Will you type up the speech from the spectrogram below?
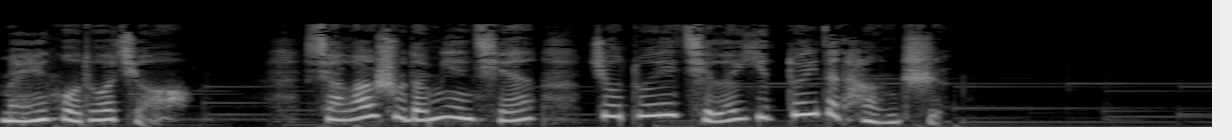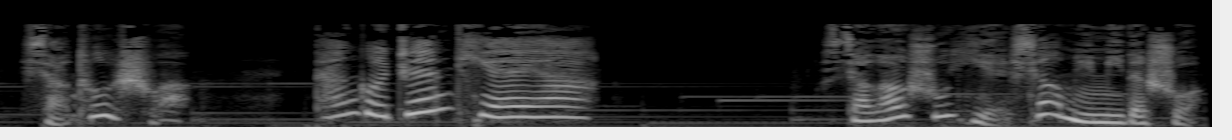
没过多久。小老鼠的面前就堆起了一堆的糖吃。小兔说：“糖果真甜呀。”小老鼠也笑眯眯的说：“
